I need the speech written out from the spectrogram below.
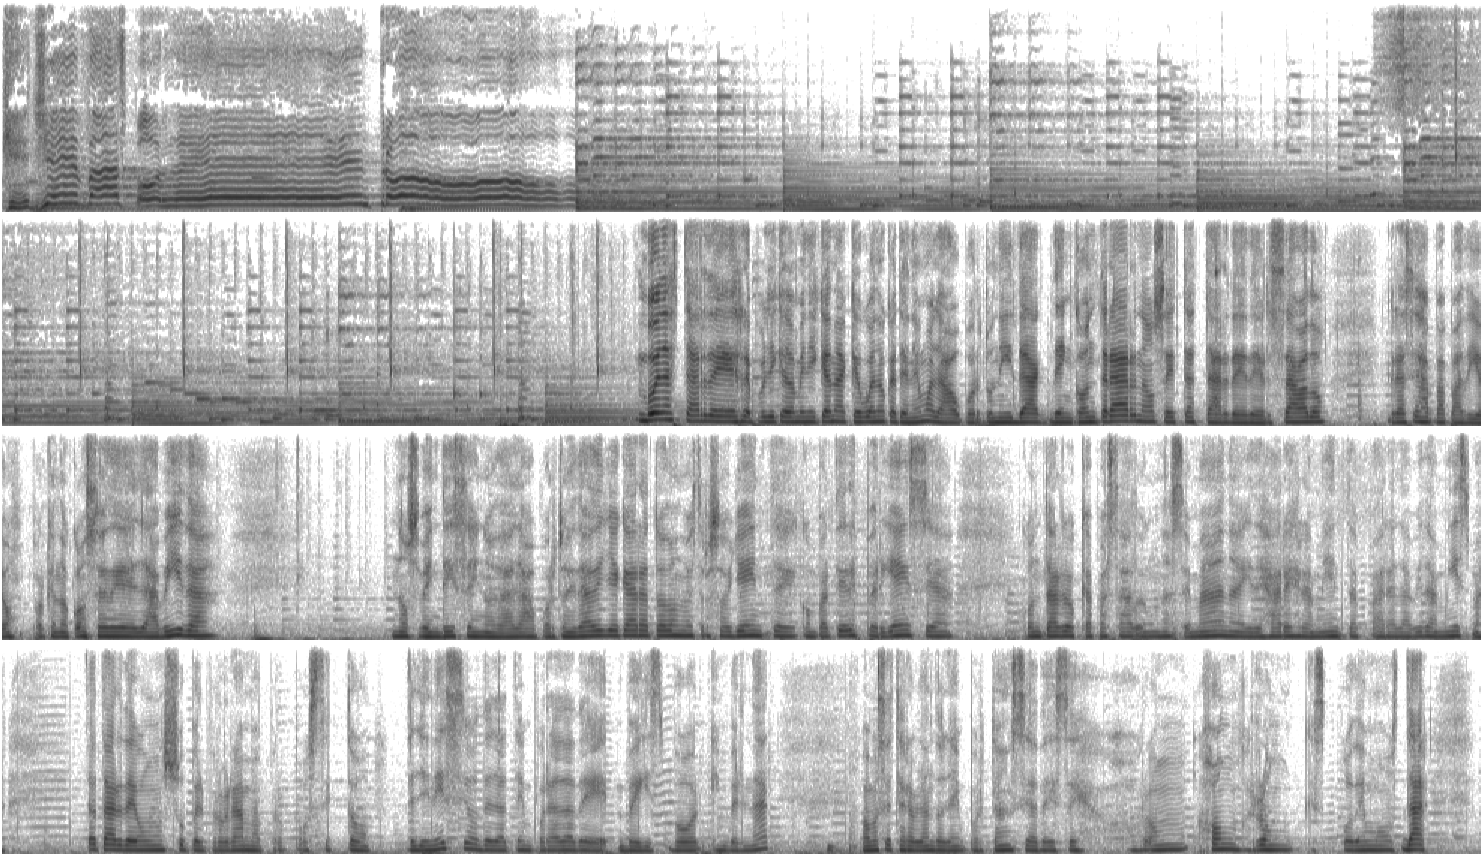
que llevas por dentro. Buenas tardes, República Dominicana. Qué bueno que tenemos la oportunidad de encontrarnos esta tarde del sábado. Gracias a Papá Dios, porque nos concede la vida, nos bendice y nos da la oportunidad de llegar a todos nuestros oyentes, compartir experiencia, contar lo que ha pasado en una semana y dejar herramientas para la vida misma. Esta tarde un super programa a propósito del inicio de la temporada de béisbol invernal. Vamos a estar hablando de la importancia de ese home run que podemos dar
